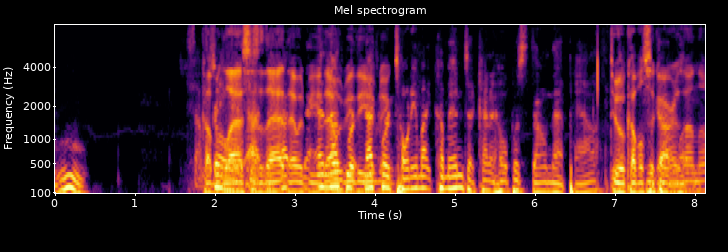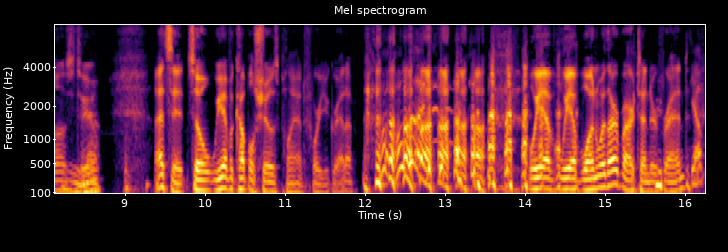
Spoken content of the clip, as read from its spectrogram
Ooh. Sounds Couple good. glasses of that. That would be that would be where, the That's where. Tony might come in to kind of help us down that path. Do a couple cigars on those too. yeah. That's it. So we have a couple shows planned for you, Greta. Oh, we have we have one with our bartender friend. Yep.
